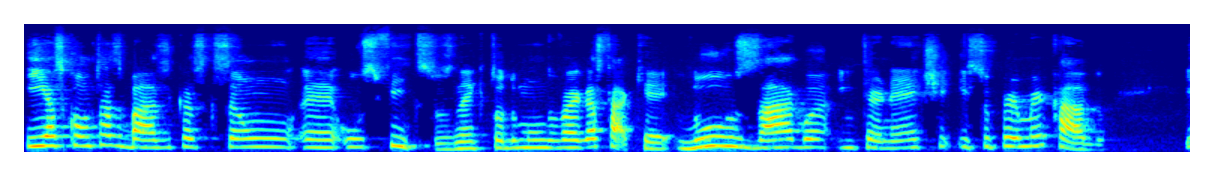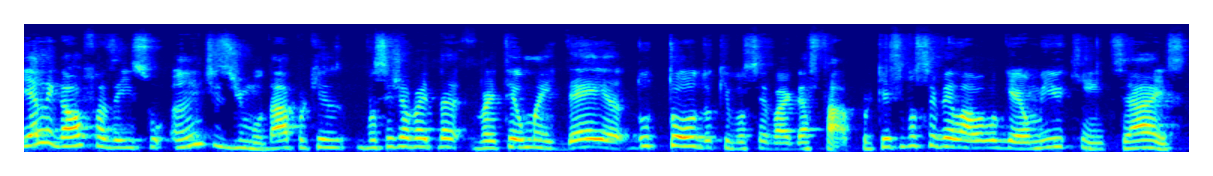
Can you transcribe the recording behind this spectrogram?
e as contas básicas que são é, os fixos, né, que todo mundo vai gastar, que é luz, água, internet e supermercado. E é legal fazer isso antes de mudar, porque você já vai, vai ter uma ideia do todo que você vai gastar. Porque se você vê lá o aluguel R$ 1.500,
